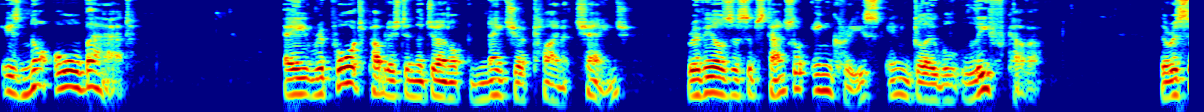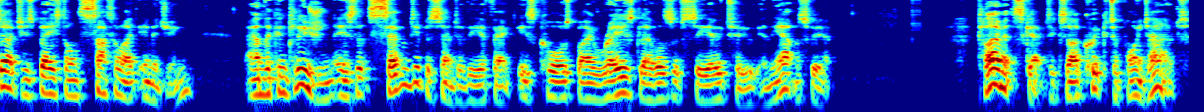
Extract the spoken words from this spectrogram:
is not all bad. A report published in the journal Nature Climate Change reveals a substantial increase in global leaf cover. The research is based on satellite imaging, and the conclusion is that 70% of the effect is caused by raised levels of CO2 in the atmosphere. Climate skeptics are quick to point out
